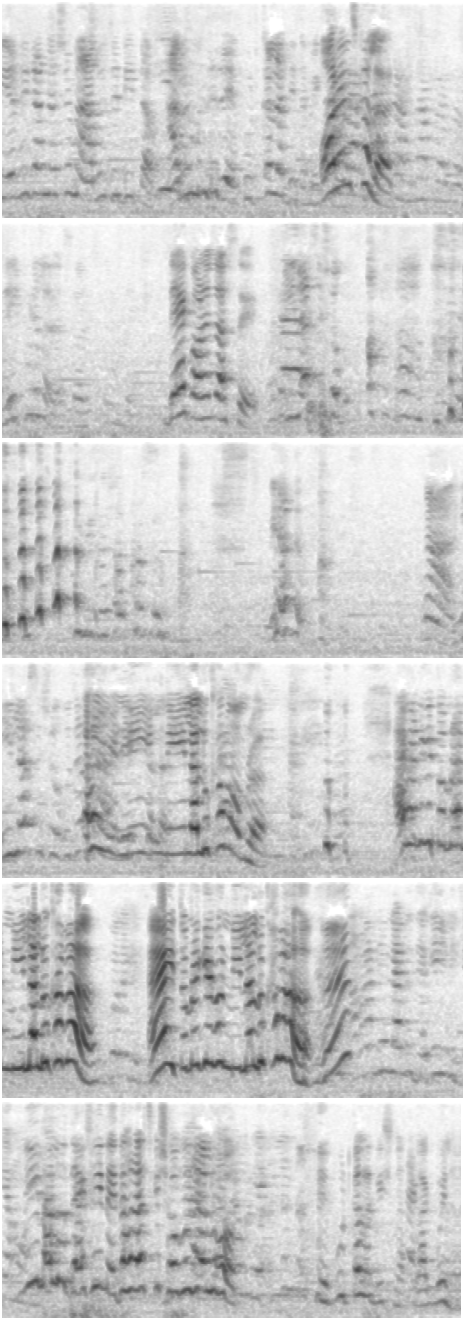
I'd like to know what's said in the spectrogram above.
বিরিয়ানি রান্নার সময় আলু যে দিতাম আলুর মধ্যে যে ফুড কালার দিতাম অরেঞ্জ কালার রেড কালার আছে দেখ অরেঞ্জ আছে। নীল আছে সব না নীল আছে সবুজ। নীল আলু খাব আমরা। এখন কি তোমরা নীল আলু খাবা? এই তোমরা কি এখন নীল আলু খাবা? হ্যাঁ? নীল আলু দেখেই নি কেমন? নীল আলু দেখি নাই তাহলে আজকে সবুজ আলু হোক। ফুড কালার দিস না লাগবেই না।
